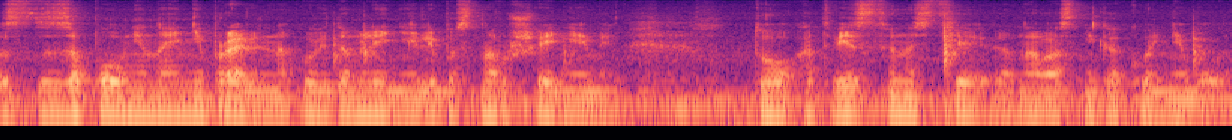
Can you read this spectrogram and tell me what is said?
заполненное неправильно уведомление, либо с нарушениями, то ответственности на вас никакой не было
